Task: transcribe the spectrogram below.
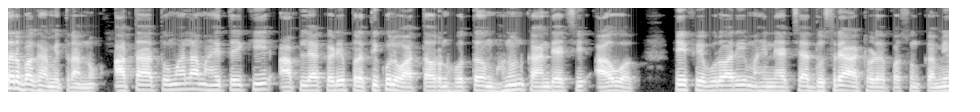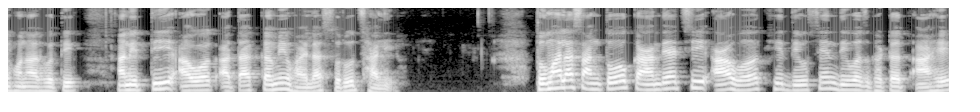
तर बघा मित्रांनो आता तुम्हाला माहिती आहे की आपल्याकडे प्रतिकूल वातावरण होतं म्हणून कांद्याची आवक ही फेब्रुवारी महिन्याच्या दुसऱ्या आठवड्यापासून कमी होणार होती आणि ती आवक आता कमी व्हायला सुरू झाली. तुम्हाला सांगतो कांद्याची आवक ही दिवसेंदिवस घटत आहे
